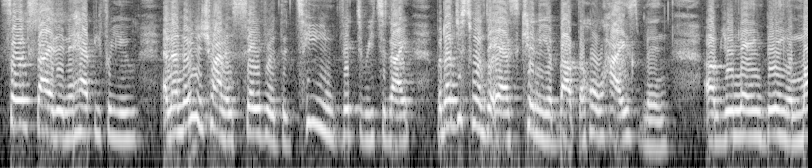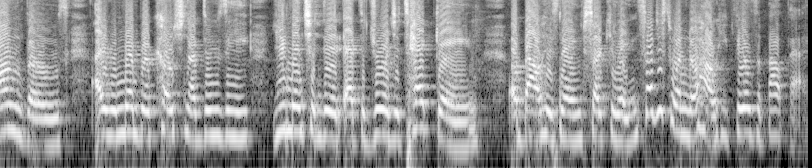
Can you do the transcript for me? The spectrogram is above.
So excited and happy for you. And I know you're trying to savor the team victory tonight, but I just wanted to ask Kenny about the whole Heisman, um, your name being among those. I remember Coach Narduzzi, you mentioned it at the Georgia Tech game about his name circulating. So I just want to know how he feels about that.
